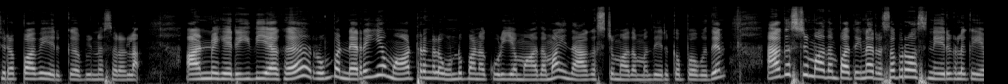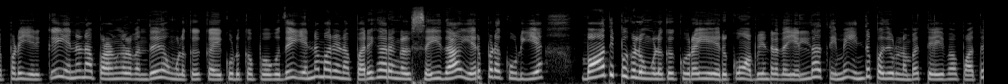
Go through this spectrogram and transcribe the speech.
சிறப்பாகவே இருக்குது அப்படின்னு சொல்லலாம். ஆன்மீக ரீதியாக ரொம்ப நிறைய மாற்றங்களை உண்டு பண்ணக்கூடிய மாதமாக இந்த ஆகஸ்ட் மாதம் வந்து இருக்க போகுது. ஆகஸ்ட் மாதம் பார்த்திங்கன்னா ரிசபராசி நேர்களுக்கு எப்படி இருக்குது என்னென்ன பலன்கள் வந்து உங்களுக்கு கை கொடுக்க போகுது? என்ன மாதிரியான பரிகாரங்கள் செய்தால் ஏற்படக்கூடிய பாதிப்புகள் உங்களுக்கு குறைய இருக்கும் அப்படின்றத எல்லாத்தையுமே இந்த பதிவில் நம்ம தெளிவாக பார்த்து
